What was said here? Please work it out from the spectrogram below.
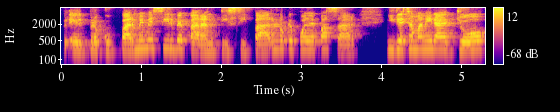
el preocuparme me sirve para anticipar lo que puede pasar y de esa manera yo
